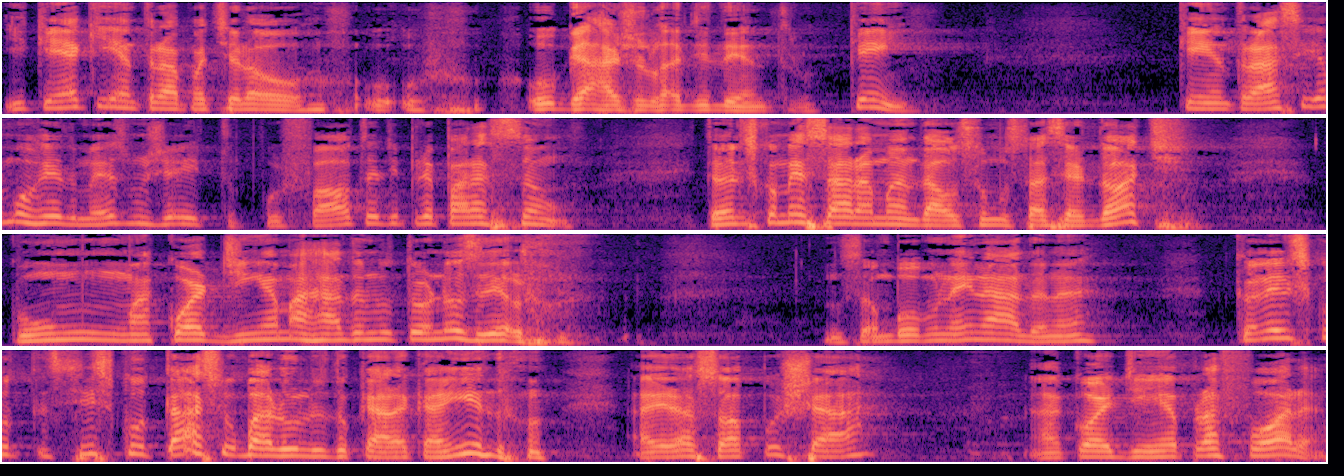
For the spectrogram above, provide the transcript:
E quem é que ia entrar para tirar o, o, o, gajo lá de dentro? Quem? Quem entrasse ia morrer do mesmo jeito, por falta de preparação. Então eles começaram a mandar o sumo sacerdote com uma cordinha amarrada no tornozelo. Não são bobos nem nada, né? Quando ele escuta, se escutasse o barulho do cara caindo, aí era só puxar a cordinha para fora.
